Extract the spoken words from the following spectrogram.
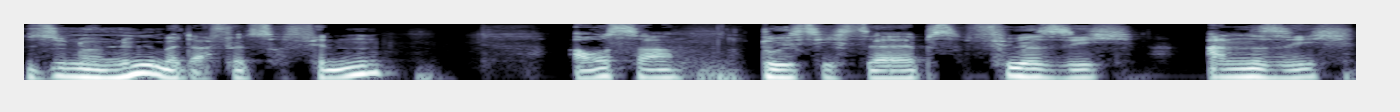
Synonyme dafür zu finden, außer durch sich selbst, für sich, an sich,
